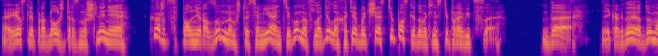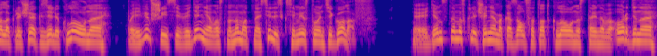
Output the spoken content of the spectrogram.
А если продолжить размышления, кажется вполне разумным, что семья Антигонов владела хотя бы частью последовательности провидца. Да, и когда я думал о ключах к зелью клоуна, появившиеся видения в основном относились к семейству антигонов. Единственным исключением оказался тот клоун из Тайного Ордена,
